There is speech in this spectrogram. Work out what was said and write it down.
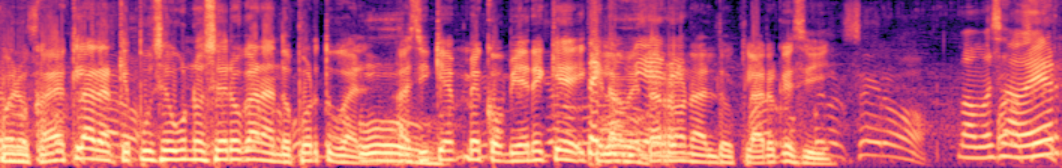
Bueno, cabe aclarar que puse 1-0 ganando Portugal. Uh. Así que me conviene que, que la meta. Ronaldo, claro que sí. Vamos a ver,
